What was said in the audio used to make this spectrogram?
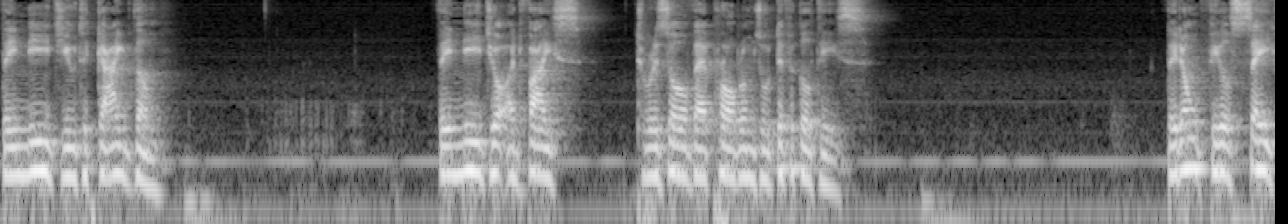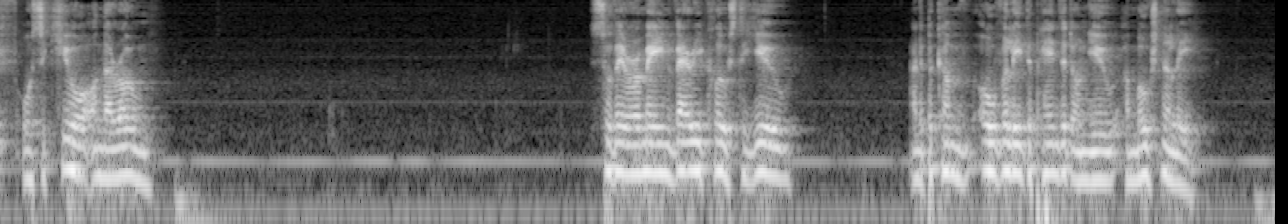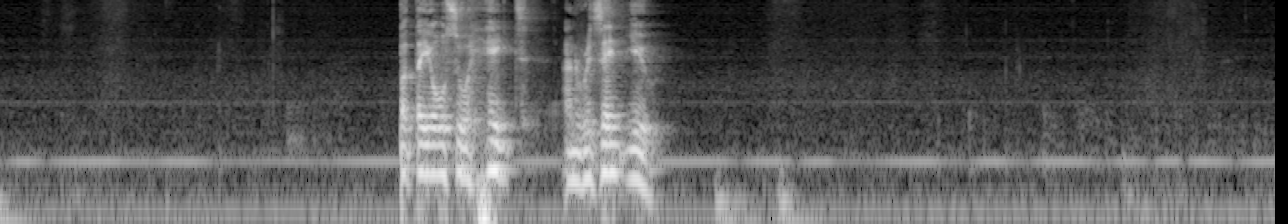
They need you to guide them. They need your advice to resolve their problems or difficulties. They don't feel safe or secure on their own. So they remain very close to you and become overly dependent on you emotionally. But they also hate and resent you.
